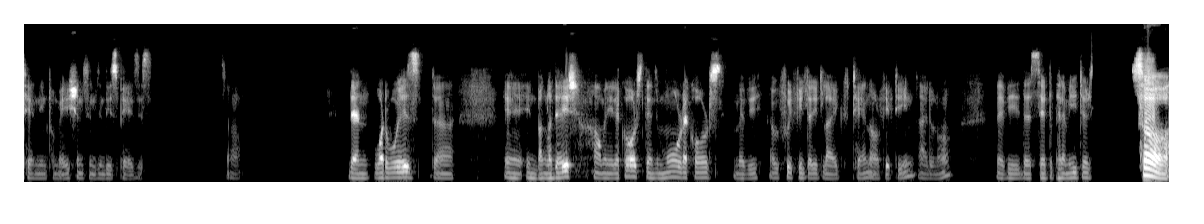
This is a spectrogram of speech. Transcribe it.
10 informations in, in these pages. So then what was the uh, in Bangladesh how many records? Then more records maybe if we filter it like 10 or 15 I don't know. Maybe the set parameters so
